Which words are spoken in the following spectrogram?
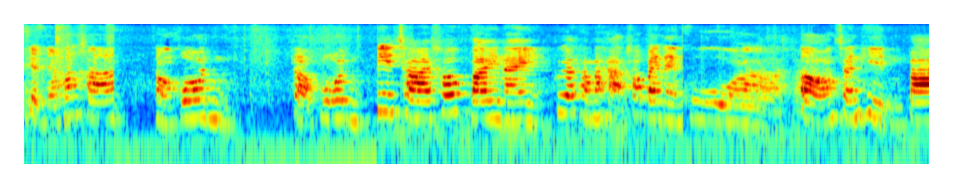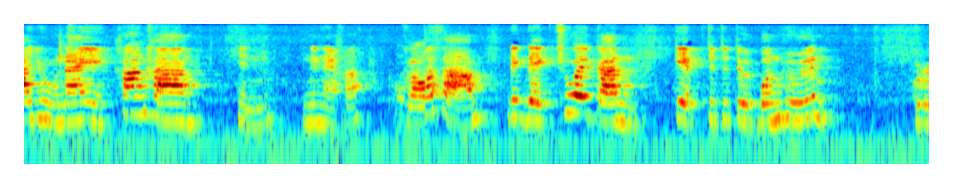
เสร็จแล้วบ้งคะสองคน สามคนพี่ชายเข้าไปในเพื่อทำอาหารเข้าไปในครัวค่ะสองฉันเห็นปลาอยู่ในข้างทางเห็นในไหนคะข้อสามเด็กๆช่วยกัน เก็บจุดๆๆบนพื้น กร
